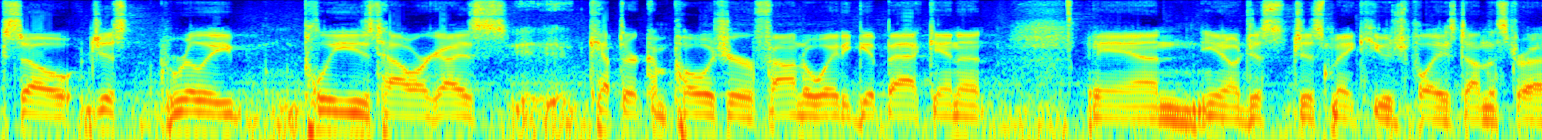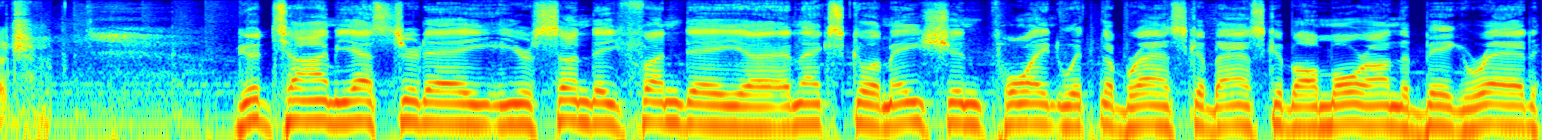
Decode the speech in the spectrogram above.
So just really pleased how our guys kept their composure, found a way to get back in it, and you know just just make huge plays down the stretch. Good time yesterday. Your Sunday Fun Day, uh, an exclamation point with Nebraska basketball. More on the Big Red.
